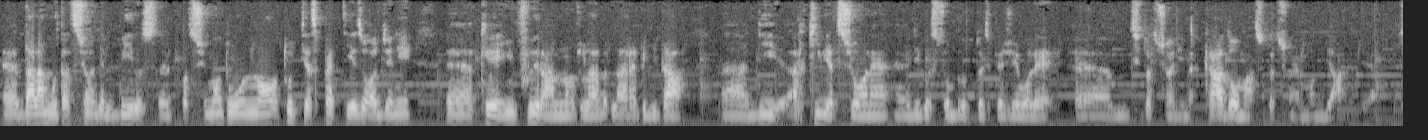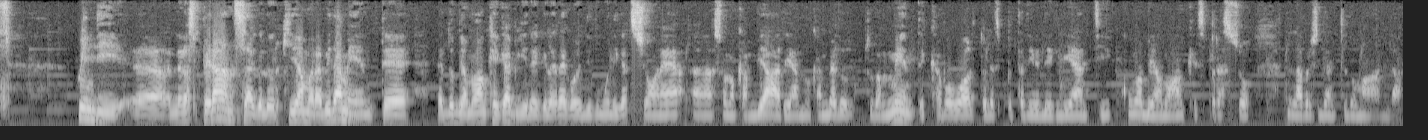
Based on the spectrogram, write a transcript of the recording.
eh, dalla mutazione del virus nel prossimo autunno, tutti aspetti esogeni eh, che influiranno sulla rapidità eh, di archiviazione di questo brutto e spiacevole ehm, situazione di mercato, ma situazione mondiale. Quindi, nella speranza che lo archiviamo rapidamente, e dobbiamo anche capire che le regole di comunicazione eh, sono cambiate, hanno cambiato totalmente e capovolto le aspettative dei clienti, come abbiamo anche espresso nella precedente domanda.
